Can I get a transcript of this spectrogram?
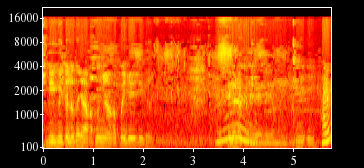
Si Gigoy talaga, yakap ng yakap kay Jessica. Pinuna pa nila yung... Hmm?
